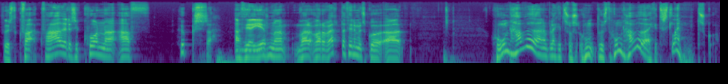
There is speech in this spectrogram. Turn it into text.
þú veist, hva, hvað er þessi kona að hugsa, af því að ég svona var, var að velta fyrir mig sko að hún hafði það nefnilega ekkert svo, hún, veist, hún hafði það ekkert slæmt sko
